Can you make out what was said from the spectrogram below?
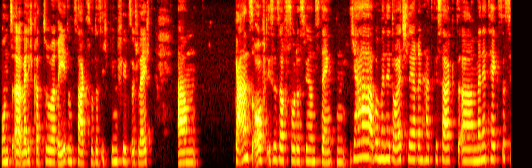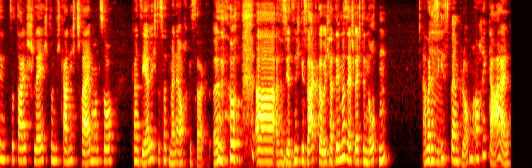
Und äh, weil ich gerade drüber rede und sage so, dass ich bin viel zu schlecht, ähm, ganz oft ist es auch so, dass wir uns denken, ja, aber meine Deutschlehrerin hat gesagt, äh, meine Texte sind total schlecht und ich kann nicht schreiben und so. Ganz ehrlich, das hat meine auch gesagt. Also, äh, also sie hat es nicht gesagt, aber ich hatte immer sehr schlechte Noten. Aber das mhm. ist beim Bloggen auch egal.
